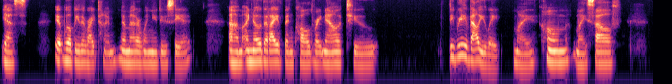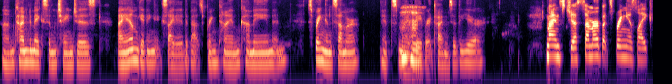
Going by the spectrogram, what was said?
Yes, it will be the right time, no matter when you do see it. Um, I know that I have been called right now to, reevaluate my home, myself, um, time to make some changes I am getting excited about springtime coming and spring and summer. It's my mm-hmm. favorite times of the year. Mine's just summer, but spring is like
